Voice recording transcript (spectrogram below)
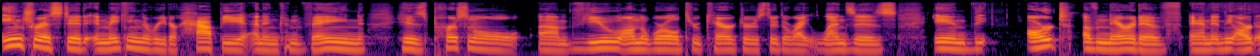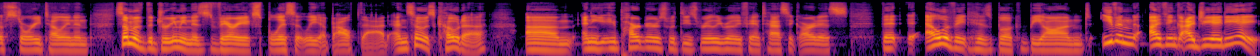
interested in making the reader happy and in conveying his personal um, view on the world through characters, through the right lenses, in the art of narrative and in the art of storytelling. And some of the dreaming is very explicitly about that. And so is Coda. Um, and he, he partners with these really, really fantastic artists that elevate his book beyond even, I think, IG88,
